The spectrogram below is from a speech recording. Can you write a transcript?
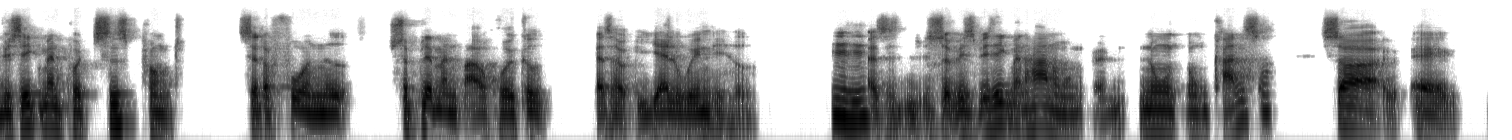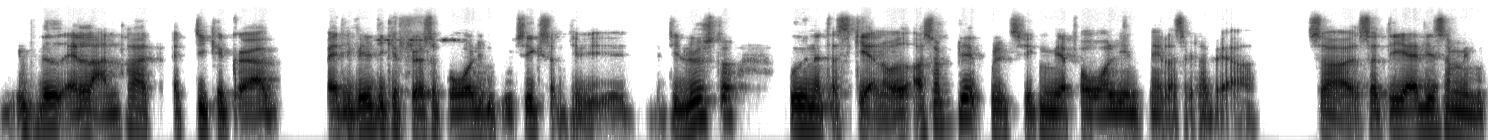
Hvis ikke man på et tidspunkt sætter foden ned, så bliver man bare rykket, altså i al uendelighed. Mm-hmm. Altså, så hvis, hvis ikke man har nogle, øh, nogle, nogle grænser, så øh, ved alle andre, at, at de kan gøre, hvad de vil. De kan føre sig borgerlig en politik, som de, de lyster, uden at der sker noget. Og så bliver politikken mere borgerlig, end den ellers ville have været. Så, så det er ligesom en,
